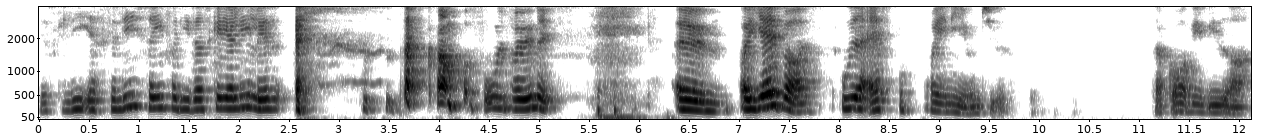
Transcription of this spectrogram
jeg skal lige, jeg skal lige se, fordi der skal jeg lige lidt, der kommer fugl Phoenix, øhm, og hjælper os ud af asken og ind i eventyret. Så går vi videre,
